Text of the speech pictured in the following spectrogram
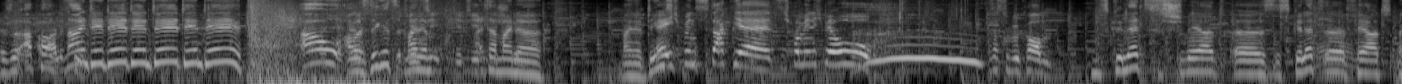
Also abhauen. Nein. TNT, TNT, TNT! Au! Aber das Ding ist, meine. Alter, meine. Meine Ey, Dings. ich bin stuck jetzt. Ich komme hier nicht mehr hoch. Was hast du bekommen? Ein Skelettschwert, äh, Skelettpferd.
